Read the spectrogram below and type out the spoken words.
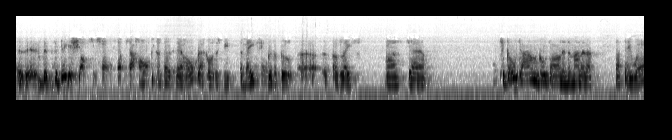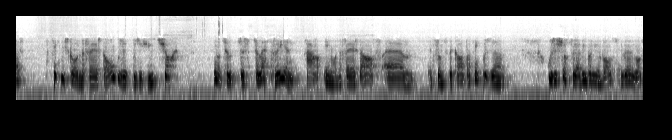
the, the, biggest shock to certain extent was at home because their, their home record has been amazing, Liverpool, uh, of late. And uh, to go down, go down in the manner that, that they were, particularly scoring the first goal, was a, was a huge shock. You know, to, to, to let three in, uh, you know, in the first half um, in front of the Kop, I think was. Um, was a shock for everybody involved. It really was.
